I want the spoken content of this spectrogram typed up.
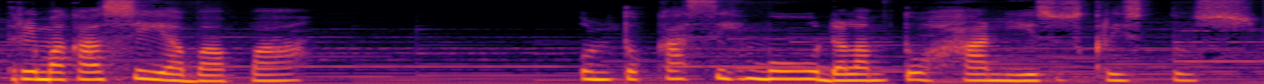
Terima kasih ya Bapa untuk kasih-Mu dalam Tuhan Yesus Kristus.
